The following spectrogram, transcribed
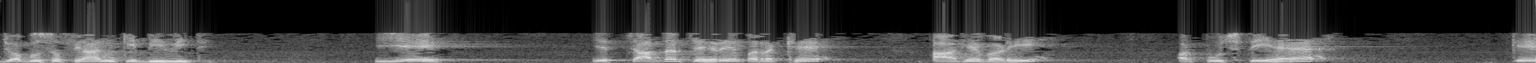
جو ابو سفیان کی بیوی تھی۔ یہ یہ چادر چہرے پر رکھے، آگے بڑھی اور پوچھتی ہے کہ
